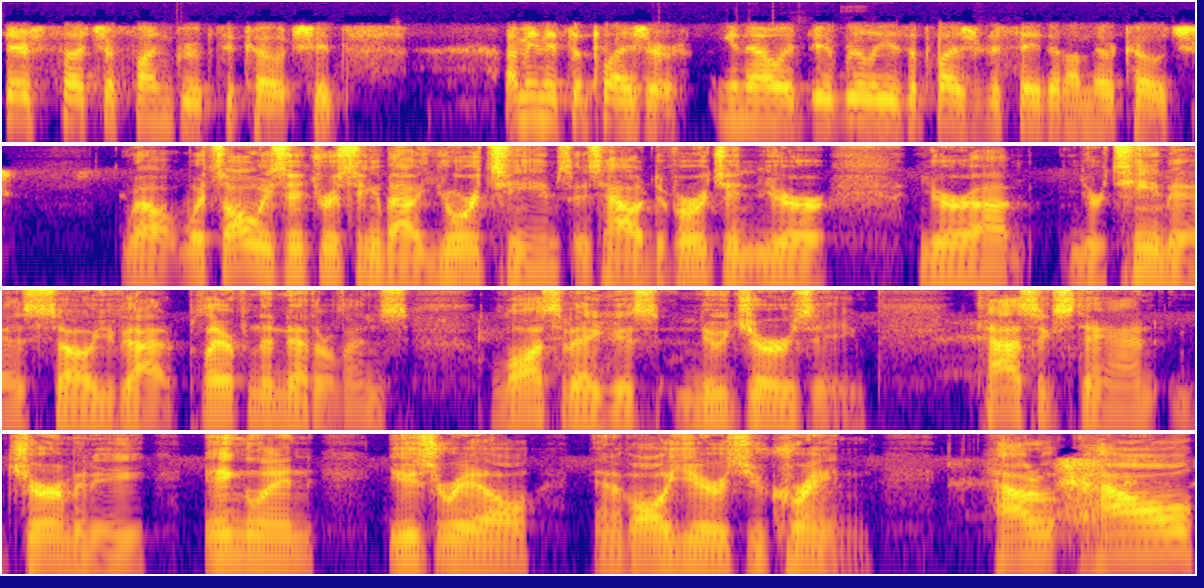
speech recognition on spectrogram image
they're such a fun group to coach. It's I mean it's a pleasure. You know, it, it really is a pleasure to say that I'm their coach. Well, what's always interesting about your teams is how divergent your your uh, your team is. So you've got a player from the Netherlands, Las Vegas, New Jersey, Kazakhstan, Germany, England, Israel, and of all years, Ukraine. How how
